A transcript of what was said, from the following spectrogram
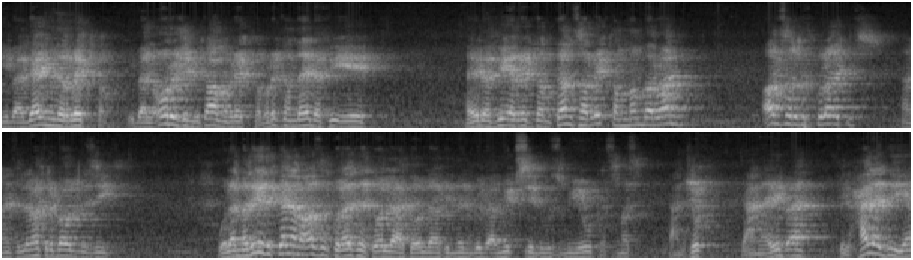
يبقى جاي من ال rectum يبقى ال origin بتاعه من ال rectum ال rectum ده يبقى فيه إيه؟ هيبقى فيه ال rectum cancer rectum number 1 ulcerative colitis يعني inflammatory bowel disease ولما تيجي تتكلم عن ulcerative colitis هتقول لك هتقول لك إن بيبقى mixed with mucus مثلا يعني شوف يعني هيبقى في الحالة دي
